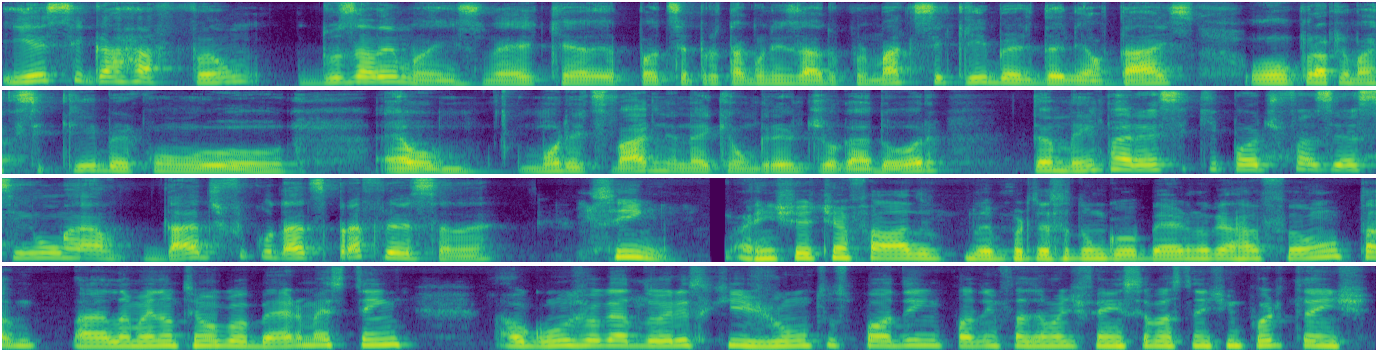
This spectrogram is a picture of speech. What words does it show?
E esse garrafão dos alemães, né, que é, pode ser protagonizado por Maxi Kleber e Daniel Tais, ou o próprio Maxi Kleber com o, é, o Moritz Wagner, né, que é um grande jogador, também parece que pode fazer assim uma dar dificuldades para a França, né? Sim, a gente já tinha falado da importância de um Gobert no garrafão. Tá, a Alemanha não tem o Gobert, mas tem alguns jogadores que juntos podem, podem fazer uma diferença bastante importante.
